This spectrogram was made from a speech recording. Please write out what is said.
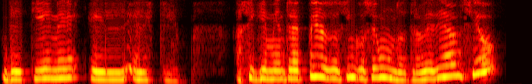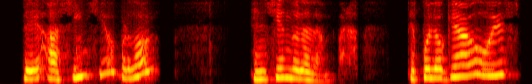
detiene el, script. Así que mientras espero esos 5 segundos a través de Ancio, de Asincio, perdón, enciendo la lámpara. Después lo que hago es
